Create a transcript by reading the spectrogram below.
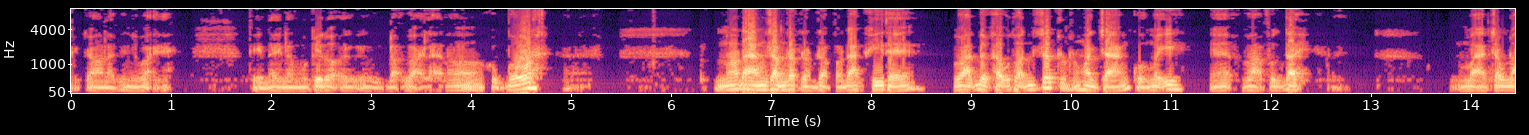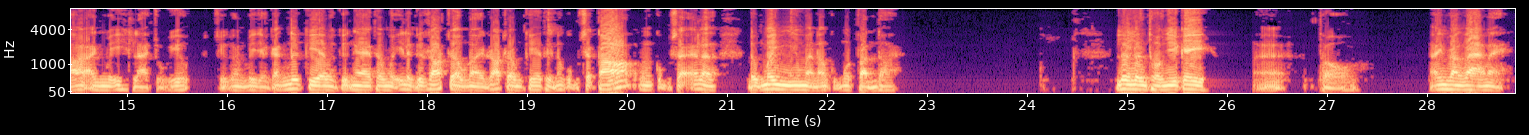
cái trò là cái như vậy. Thì đây là một cái đội đội gọi là nó khủng bố đó. nó đang rầm rập rầm rập và đang khí thế và được hậu thuẫn rất hoành tráng của Mỹ và phương Tây. Mà trong đó anh Mỹ là chủ yếu. Chứ còn bây giờ các nước kia mình cứ nghe theo mỹ là cứ rót cho ông này rót cho ông kia thì nó cũng sẽ có nó cũng sẽ là đồng minh nhưng mà nó cũng một phần thôi. Lực lượng thổ nhĩ kỳ à, thổ anh vàng vàng này.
